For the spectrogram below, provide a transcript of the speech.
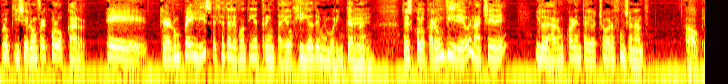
lo que hicieron fue colocar, eh, crear un playlist. Este teléfono tiene 32 gigas de memoria interna. Sí. Entonces colocaron video en HD y lo dejaron 48 horas funcionando. Ah, ok.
